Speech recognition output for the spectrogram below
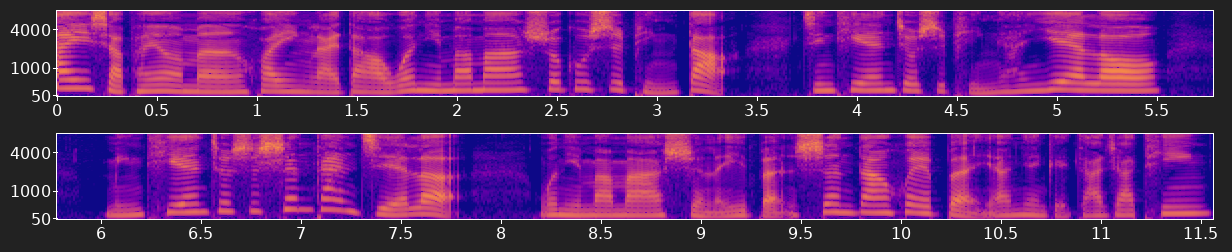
嗨，小朋友们，欢迎来到温妮妈妈说故事频道。今天就是平安夜喽，明天就是圣诞节了。温妮妈妈选了一本圣诞绘本要念给大家听，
